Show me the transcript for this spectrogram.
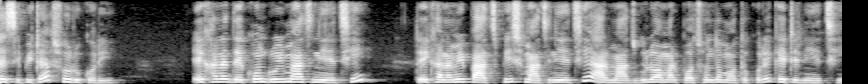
রেসিপিটা শুরু করি। এখানে দেখুন রুই মাছ নিয়েছি। তো এখানে আমি পাঁচ পিস মাছ নিয়েছি আর মাছগুলো আমার পছন্দ মতো করে কেটে নিয়েছি।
